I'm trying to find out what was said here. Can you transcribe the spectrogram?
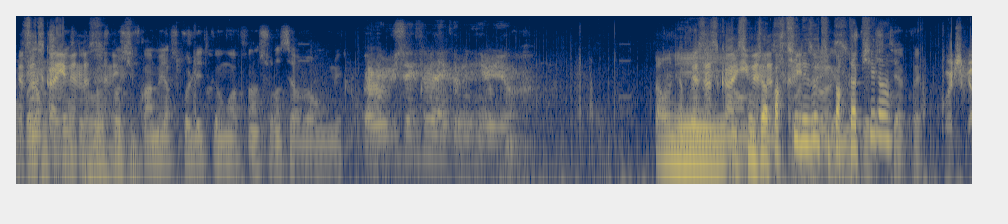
Ouais, je pense even que- listening? Je pense que tu feras un meilleur squad lead que moi, enfin sur un serveur anglais. you. Ah, on est... Ils il sont déjà partis les autres, ils partent à pied là Je dois quitter après. Which guy?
